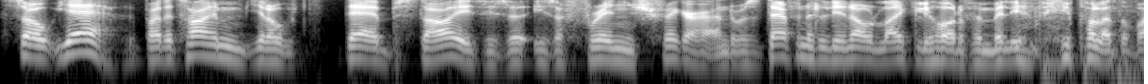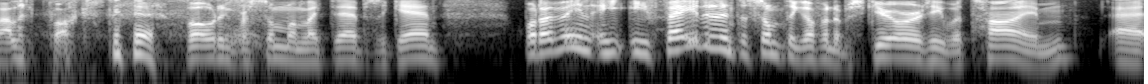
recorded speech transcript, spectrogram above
So yeah, by the time you know Debs dies, he's a he's a fringe figure, and there was definitely no likelihood of a million people at the ballot box voting for someone like Debs again. But I mean, he, he faded into something of an obscurity with time, uh,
